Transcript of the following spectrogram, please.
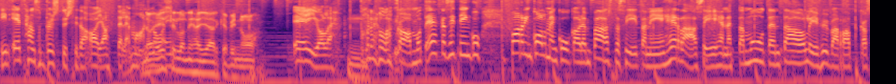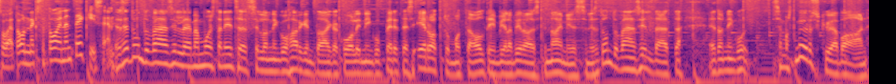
niin ethän sä pysty sitä ajattelemaan no noin. ei silloin ihan järkevin oo. Ei ole mm. todellakaan, mutta ehkä sitten niinku parin kolmen kuukauden päästä siitä niin herää siihen, että muuten tämä oli hyvä ratkaisu, että onneksi se toinen teki sen. Ja se tuntui vähän silleen, mä muistan itse asiassa silloin niin kuin harkinta-aika, kun oli niin kuin periaatteessa erottu, mutta oltiin vielä virallisesti naimisissa, niin se tuntui vähän siltä, että, että on niin kuin semmoista myrskyä vaan.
